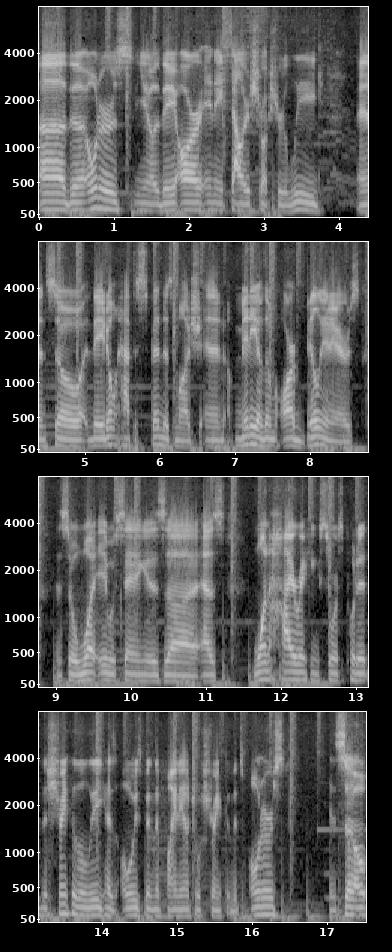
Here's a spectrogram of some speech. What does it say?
uh, the owners you know they are in a salary structure league and so they don't have to spend as much and many of them are billionaires. And so what it was saying is uh, as one high ranking source put it the strength of the league has always been the financial strength of its owners and so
